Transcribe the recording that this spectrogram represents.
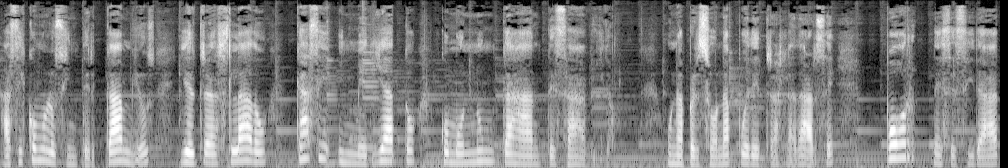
así como los intercambios y el traslado casi inmediato como nunca antes ha habido. Una persona puede trasladarse por necesidad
